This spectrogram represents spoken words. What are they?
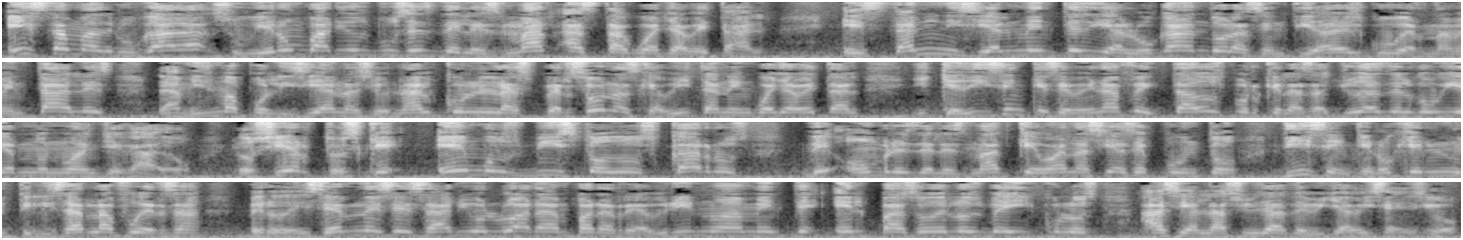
Esta madrugada subieron varios buses del SMAT hasta Guayabetal. Están inicialmente dialogando las entidades gubernamentales, la misma Policía Nacional con las personas que habitan en Guayabetal y que dicen que se ven afectados porque las ayudas del gobierno no han llegado. Lo cierto es que hemos visto dos carros de hombres del SMAT que van hacia ese punto. Dicen que no quieren utilizar la fuerza, pero de ser necesario lo harán para reabrir nuevamente el paso de los vehículos hacia la ciudad de Villavicencio.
